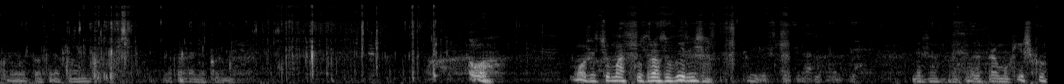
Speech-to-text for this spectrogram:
О, може цю матку зразу виріжемо. Держав за пряму кишку.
